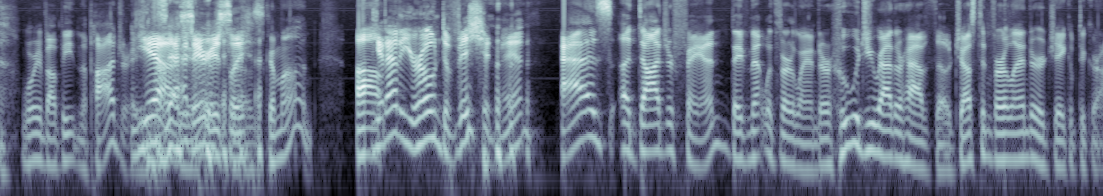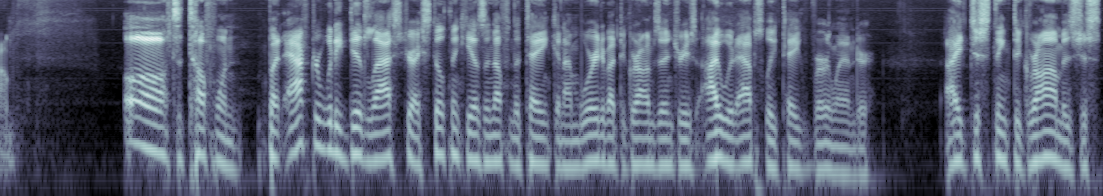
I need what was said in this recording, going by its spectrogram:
worry about beating the Padres. Yeah, Exactly. seriously. Come on. Uh, Get out of your own division, man. As a Dodger fan, they've met with Verlander. Who would you rather have, though, Justin Verlander or Jacob DeGrom? Oh, it's a tough one. But after what he did last year, I still think he has enough in the tank, and I'm worried about DeGrom's injuries. I would absolutely take Verlander. I just think DeGrom is just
